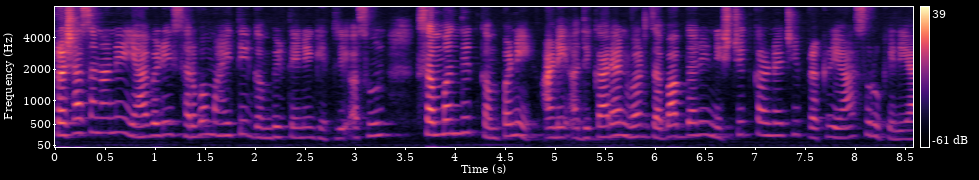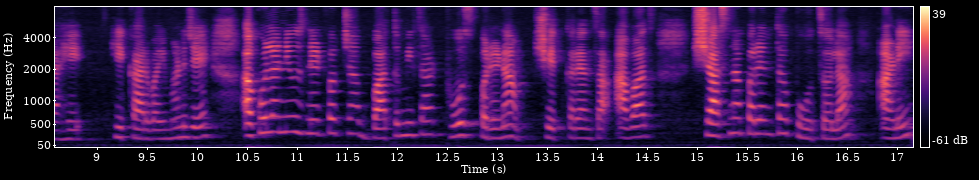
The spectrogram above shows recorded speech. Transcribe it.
प्रशासनाने यावेळी सर्व माहिती गंभीरतेने घेतली असून संबंधित कंपनी आणि अधिकाऱ्यांवर जबाबदारी निश्चित करण्याची प्रक्रिया सुरू केली आहे. ही कारवाई म्हणजे अकोला न्यूज नेटवर्कच्या बातमीचा ठोस परिणाम शेतकऱ्यांचा आवाज शासनापर्यंत पोहोचवला आणि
